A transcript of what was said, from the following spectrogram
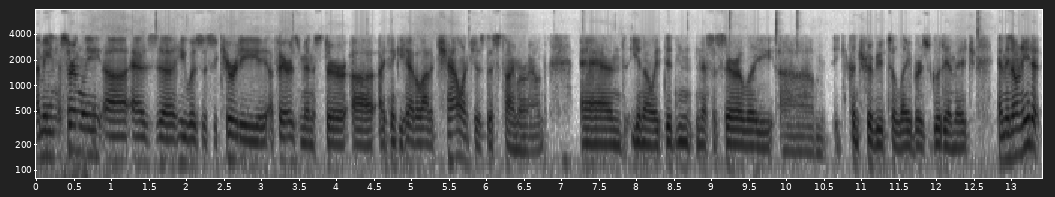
I mean, certainly, uh, as uh, he was a security affairs minister, uh, I think he had a lot of challenges this time around, and you know, it didn't necessarily um, contribute to labor's good image, and they don't need it.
